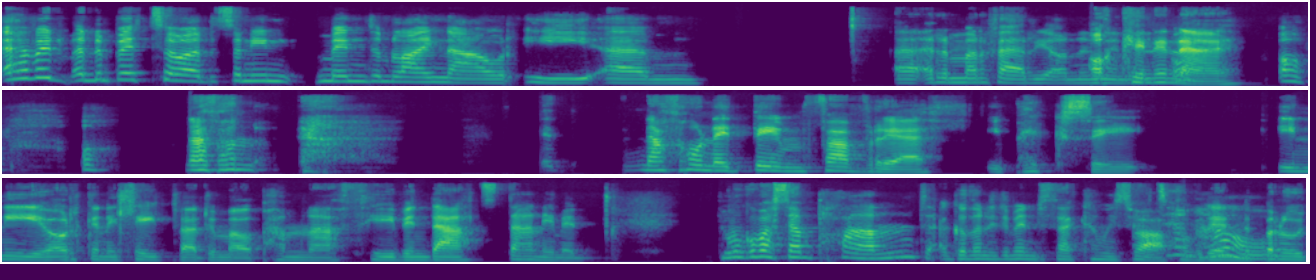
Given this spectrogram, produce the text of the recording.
hefyd, yn y bit o, so ni'n mynd ymlaen nawr i um, uh, yr ymarferion. O, cyn yna. O, o. Nath hwn... Nath hwn neud dim ffafriaeth i Pixie i ni o'r gynulleidfa, dwi'n meddwl, pam nath hi fynd at Dani, mynd, Dwi'n gwybod os planned, ac oedden ni wedi mynd eitha, can we swap? Dwi'n gwybod bod nhw,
